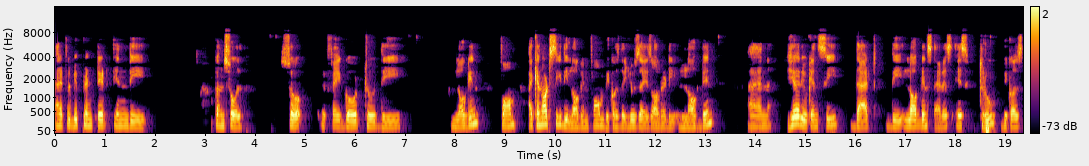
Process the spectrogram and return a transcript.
and it will be printed in the console. So if I go to the login form I cannot see the login form because the user is already logged in. And here you can see that the logged in status is true because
